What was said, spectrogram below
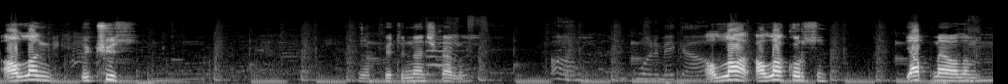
Al lan öküz. Heh, Götümden çıkardım. Allah Allah korusun. Yapma oğlum.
